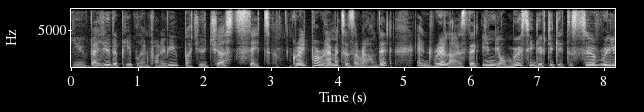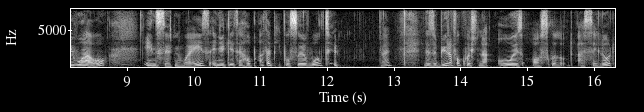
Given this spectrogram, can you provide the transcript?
You value the people in front of you but you just set great parameters around it and realize that in your mercy gift you get to serve really well in certain ways and you get to help other people serve well too right? And there's a beautiful question i always ask the lord. I say lord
